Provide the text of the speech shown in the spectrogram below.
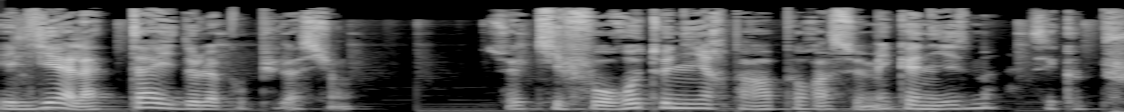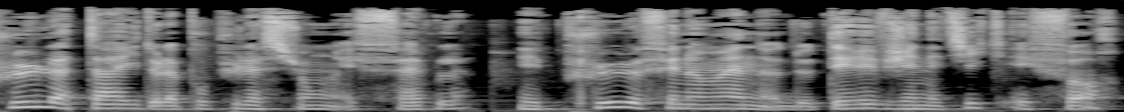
est lié à la taille de la population. Ce qu'il faut retenir par rapport à ce mécanisme, c'est que plus la taille de la population est faible, et plus le phénomène de dérive génétique est fort,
